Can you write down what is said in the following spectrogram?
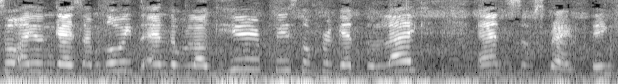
So, ayun guys, I'm going to end the vlog here. Please don't forget to like and subscribe. Thank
